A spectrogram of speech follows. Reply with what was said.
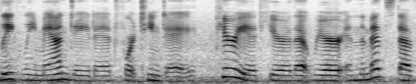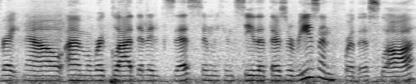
legally mandated 14 day period here that we're in the midst of right now. Um, we're glad that it exists and we can see that there's a reason for this law.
